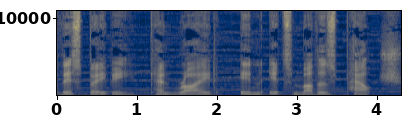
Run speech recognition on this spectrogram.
This baby can ride in its mother's pouch.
